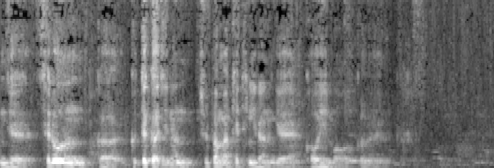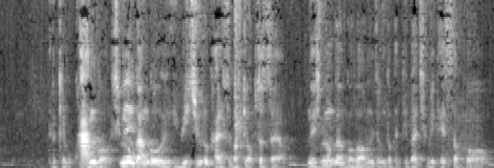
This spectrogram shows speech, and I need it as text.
이제 새로운 그러니까 그때까지는 출판 마케팅이라는 게 거의 뭐그 이렇게 뭐 광고, 신문 네. 광고 위주로 갈 수밖에 없었어요. 근데 신문 광고가 어느 정도 뒷받침이 됐었고,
